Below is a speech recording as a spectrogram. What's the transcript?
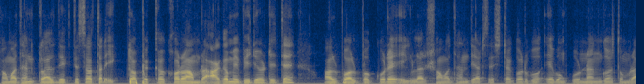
সমাধান ক্লাস দেখতে চাও, তারা একটু অপেক্ষা করো, আমরা আগামী ভিডিওটিতে অল্প অল্প করে এগুলার সমাধান দেওয়ার চেষ্টা করব এবং পূর্ণাঙ্গ তোমরা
